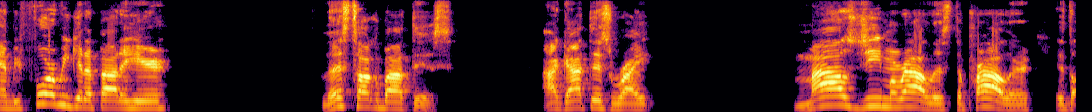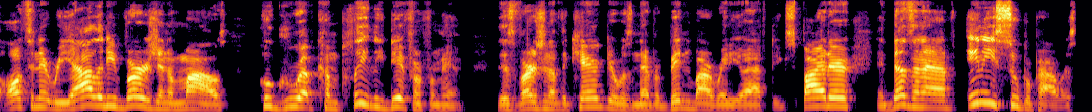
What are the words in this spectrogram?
And before we get up out of here, let's talk about this. I got this right. Miles G. Morales, the Prowler, is the alternate reality version of Miles who grew up completely different from him. This version of the character was never bitten by a radioactive spider and doesn't have any superpowers,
